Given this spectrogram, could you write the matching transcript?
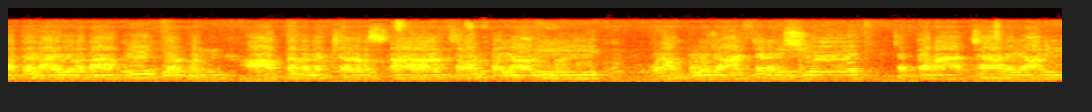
भद्रकाय देवता प्रीत्यर्थम् आप्तप्रदक्षिणनमस्कारान् समर्पयामि। पुनः पूजाञ्च करिष्ये चक्रमाच्छादयामि।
